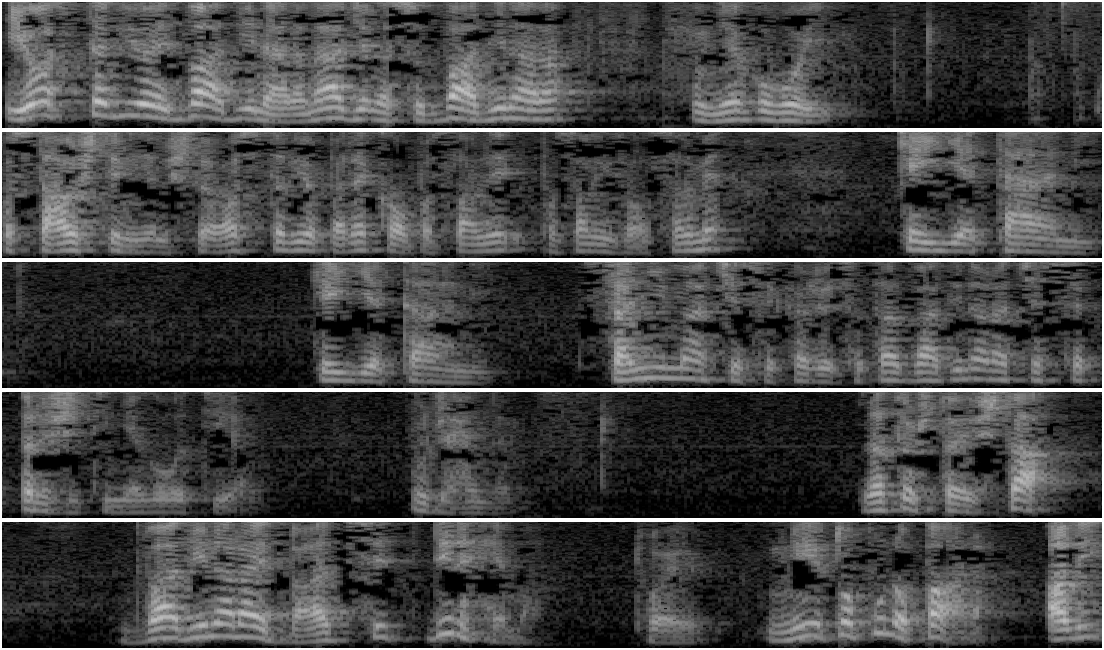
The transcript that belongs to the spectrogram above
i ostavio je dva dinara. Nađena su dva dinara u njegovoj ostavštini, ili što je ostavio, pa rekao poslanik, za osrme, kejetani. Kejetani. Sa njima će se, kaže, sa ta dva dinara će se pržiti njegovo tijelo. U džahennem. Zato što je šta? Dva dinara je 20 dirhema. To je, nije to puno para. Ali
